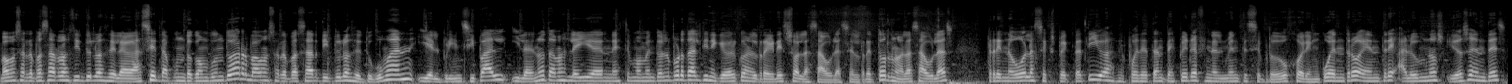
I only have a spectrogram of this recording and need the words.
Vamos a repasar los títulos de la Gaceta.com.ar, vamos a repasar títulos de Tucumán y el principal y la nota más leída en este momento en el portal tiene que ver con el regreso a las aulas. El retorno a las aulas renovó las expectativas, después de tanta espera finalmente se produjo el encuentro entre alumnos y docentes.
